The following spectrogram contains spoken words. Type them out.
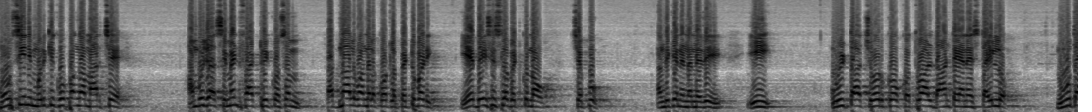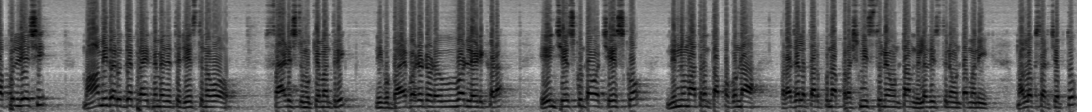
మూసీని మురికి కూపంగా మార్చే అంబుజా సిమెంట్ ఫ్యాక్టరీ కోసం పద్నాలుగు వందల కోట్ల పెట్టుబడి ఏ బేసిస్లో పెట్టుకున్నావు చెప్పు. అందుకే నేను అనేది ఈ ఉల్టా చోర్కో కొత్వాల్ డాంటే అనే స్టైల్లో నువ్వు తప్పులు చేసి మా మీద రుద్దే ప్రయత్నం ఏదైతే చేస్తున్నావో శాడిస్ట్ ముఖ్యమంత్రి నీకు భయపడేటోడు ఎవ్వడు లేడు ఇక్కడ. ఏం చేసుకుంటావో చేసుకో. నిన్ను మాత్రం తప్పకుండా ప్రజల తరపున ప్రశ్నిస్తూనే ఉంటాం నిలదీస్తూనే ఉంటామని మళ్ళొకసారి చెప్తూ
